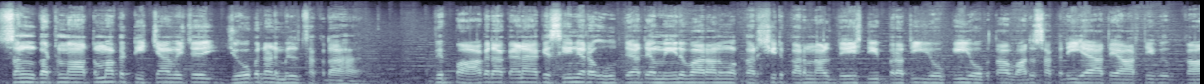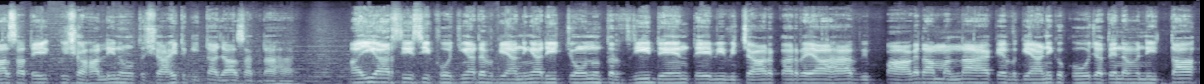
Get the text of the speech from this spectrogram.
ਸੰਗਠਨਾਤਮਕ ਟੀਚਿਆਂ ਵਿੱਚ ਯੋਗਦਾਨ ਮਿਲ ਸਕਦਾ ਹੈ। ਵਿਭਾਗ ਦਾ ਕਹਿਣਾ ਹੈ ਕਿ ਸੀਨੀਅਰ ਅਹੁਦਿਆਂ ਤੇ ਉਮੀਦਵਾਰਾਂ ਨੂੰ ਆਕਰਸ਼ਿਤ ਕਰਨ ਨਾਲ ਦੇਸ਼ ਦੀ ਪ੍ਰਤੀਯੋਗੀ ਯੋਗਤਾ ਵੱਧ ਸਕਦੀ ਹੈ ਅਤੇ ਆਰਥਿਕ ਵਿਕਾਸ ਅਤੇ ਖੁਸ਼ਹਾਲੀ ਨੂੰ ਉਤਸ਼ਾਹਿਤ ਕੀਤਾ ਜਾ ਸਕਦਾ ਹੈ। IRCC ਖੋਜੀਆਂ ਅਤੇ ਵਿਗਿਆਨੀਆਂ ਦੀ ਚੋਣ ਨੂੰ ਤਰਜੀਹ ਦੇਣ ਤੇ ਵੀ ਵਿਚਾਰ ਕਰ ਰਿਹਾ ਹੈ। ਵਿਭਾਗ ਦਾ ਮੰਨਣਾ ਹੈ ਕਿ ਵਿਗਿਆਨਿਕ ਖੋਜ ਅਤੇ ਨਵਨੀਤਾ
